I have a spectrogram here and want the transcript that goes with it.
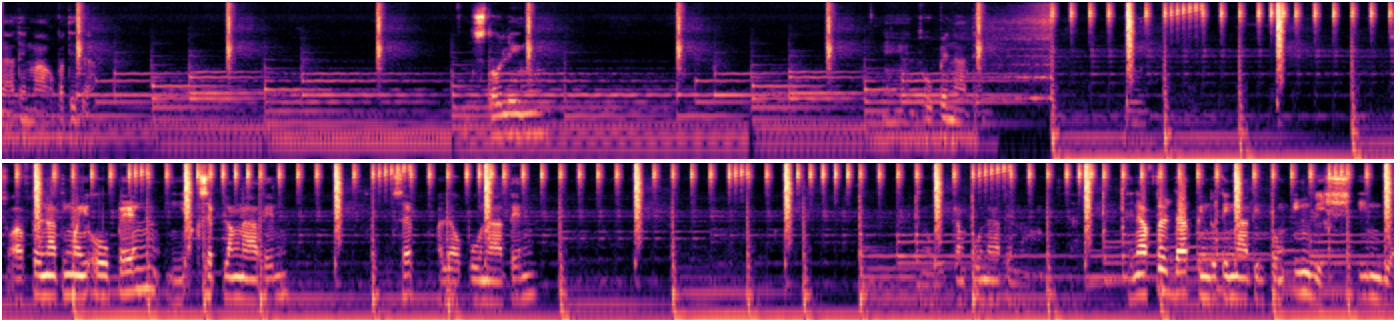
Natin mga kapatid ah. Installing. And open natin. So after nating may open, i-accept lang natin. Accept, allow po natin. Wait lang po natin. Then after that, pindutin natin tong English, India.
